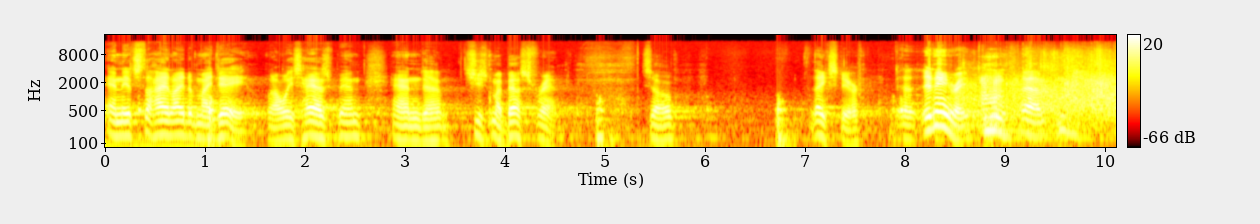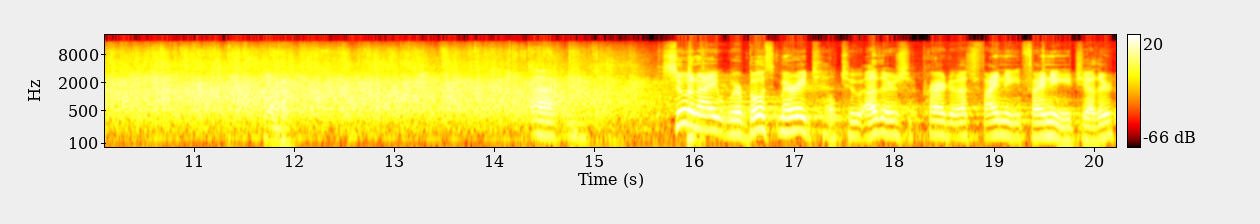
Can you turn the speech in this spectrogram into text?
And it's the highlight of my day, it always has been, and uh, she's my best friend. So, thanks, dear. Uh, at any rate, um, yeah. Sue and I were both married to others prior to us finding, finding each other,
